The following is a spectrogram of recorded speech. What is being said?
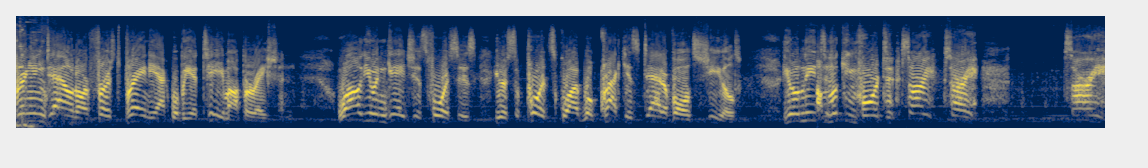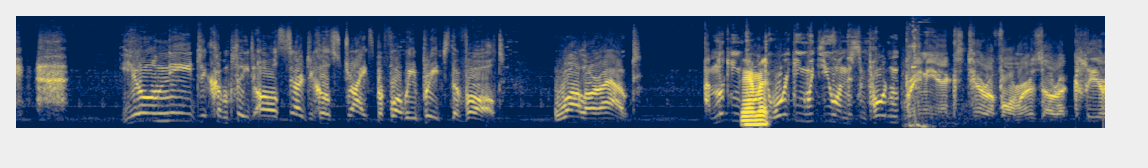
Bringing down our first Brainiac will be a team operation. While you engage his forces, your support squad will crack his data vault's shield. You'll need I'm looking forward to. Sorry, sorry, sorry. You'll need to complete all surgical strikes before we breach the vault. Waller out. I'm looking Damn forward it. to working with you on this important. Brainiac's terraformers are a clear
